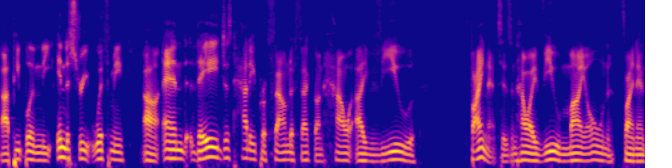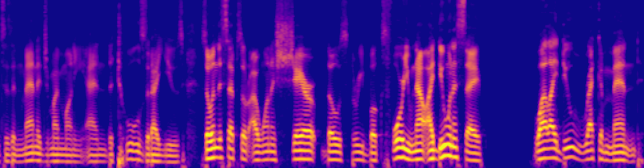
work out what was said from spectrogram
uh, people in the industry with me, uh, and they just had a profound effect on how I view finances and how I view my own finances and manage my money and the tools that I use. So, in this episode, I want to share those three books for you. Now, I do want to say, while I do recommend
